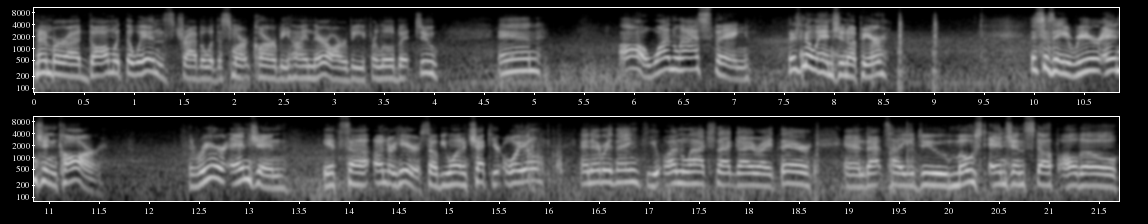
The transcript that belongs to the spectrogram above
Remember, uh, with the Wynns traveled with a smart car behind their RV for a little bit too. And, oh, one last thing. There's no engine up here. This is a rear engine car. The rear engine, it's uh, under here. So if you want to check your oil and everything, you unlatch that guy right there. And that's how you do most engine stuff, although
